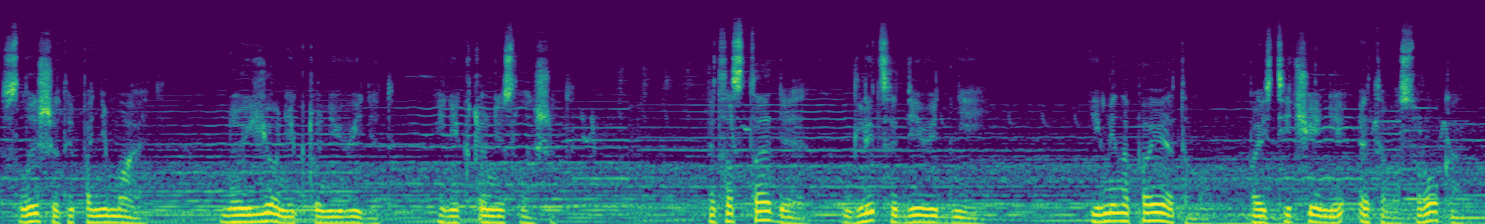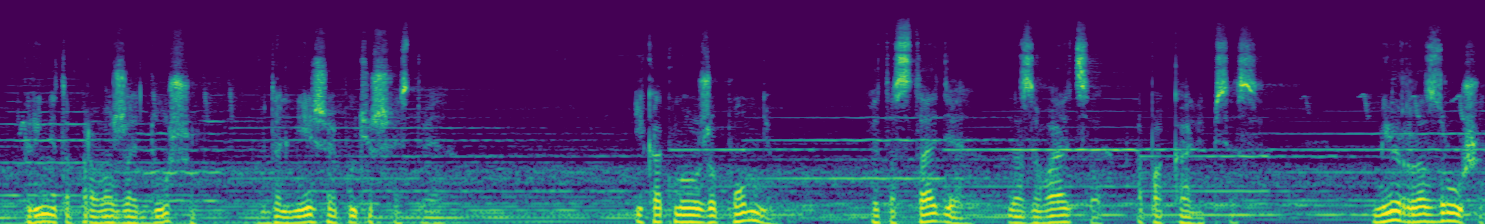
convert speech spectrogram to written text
слышит и понимает, но ее никто не видит и никто не слышит. Эта стадия длится 9 дней. Именно поэтому по истечении этого срока принято провожать душу в дальнейшее путешествие. И как мы уже помним, эта стадия называется апокалипсис. Мир разрушен,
